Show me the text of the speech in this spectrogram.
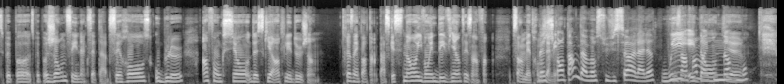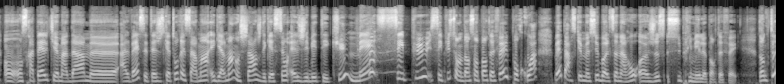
Tu peux pas, tu peux pas. Jaune, c'est inacceptable. C'est rose ou bleu en fonction de ce qui est entre les deux jambes. Très important parce que sinon ils vont être déviants tes enfants. Puis ça en mettront Ben, je jamais. suis contente d'avoir suivi ça à la lettre. Oui, Les et donc normaux. euh, on, on se rappelle que Madame euh, Alves était jusqu'à tout récemment également en charge des questions LGBTQ, mais c'est plus c'est plus son- dans son portefeuille. Pourquoi? Ben parce que Monsieur Bolsonaro a juste supprimé le portefeuille. Donc tout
